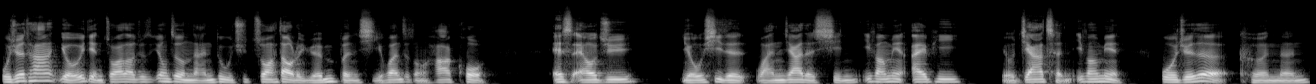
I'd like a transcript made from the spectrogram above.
我觉得他有一点抓到，就是用这种难度去抓到了原本喜欢这种 hardcore SLG 游戏的玩家的心。一方面 IP 有加成，一方面我觉得可能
